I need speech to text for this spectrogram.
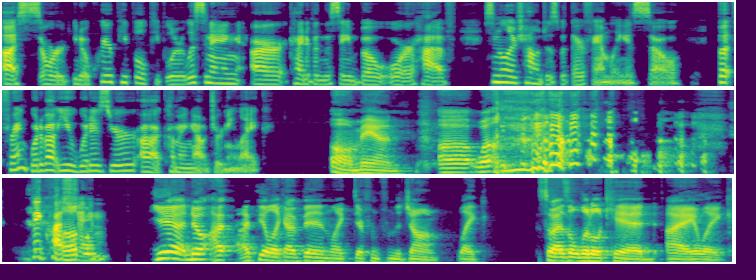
us or you know queer people, people who are listening, are kind of in the same boat or have similar challenges with their families. So, but Frank, what about you? What is your uh, coming out journey like? Oh man. Uh, well. Big um, question. Um, yeah, no, I, I feel like I've been like different from the jump. Like, so as a little kid, I like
